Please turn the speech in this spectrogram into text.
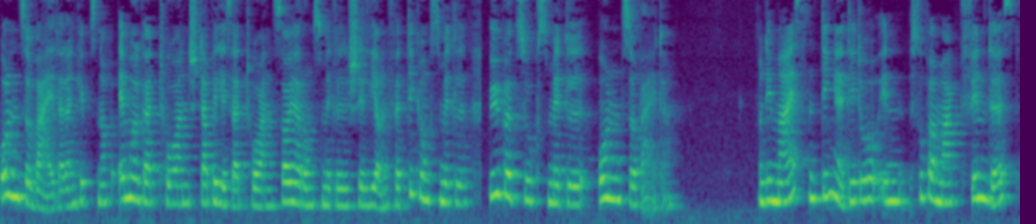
und so weiter. Dann gibt es noch Emulgatoren, Stabilisatoren, Säuerungsmittel, Gelier- und Verdickungsmittel, Überzugsmittel und so weiter. Und die meisten Dinge, die du im Supermarkt findest,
